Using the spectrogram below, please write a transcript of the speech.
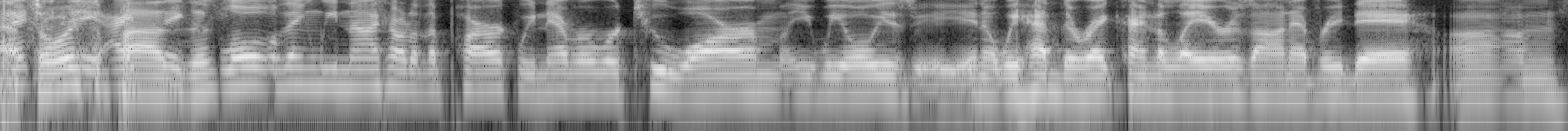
That's I'd always say, a I'd say positive. clothing we knocked out of the park. We never were too warm. We we always, you know, we had the right kind of layers on every day. Um,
